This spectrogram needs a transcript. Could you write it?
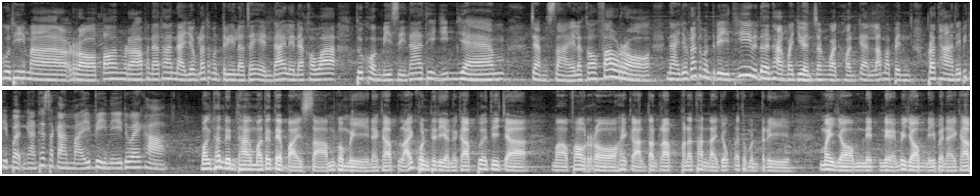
ผู้ที่มารอต้อนรับพระท่านนายกรัฐมนตรีเราจะเห็นได้เลยนะคะว่า ทุกคนมีสีหน้าที่ยิ้มแย้ม แจ่มใสแล้วก็เฝ้ารอ นายกรัฐมนตรีที่เดินทางมาเยือนจังหวัดขอนแก่นและมาเป็นประธานในพิธีเปิดงานเทศกาลไหมปีนี้ด้วยค่ะ บางท่านเดินทางมาตั้งแต่บ่ายสามก็มีนะครับ หลายคนทีเดียวนะครับเพื่อที่จะ มาเฝ้ารอให้การต้อนรับพระท่านนายกรัฐมนตรี ไม่ยอมเหน็ดเหนื่อยไม่ยอมหนีไปไหนครับ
